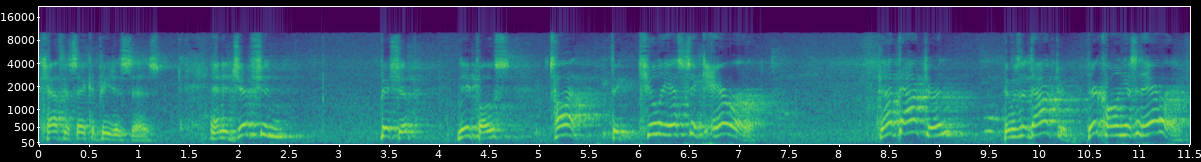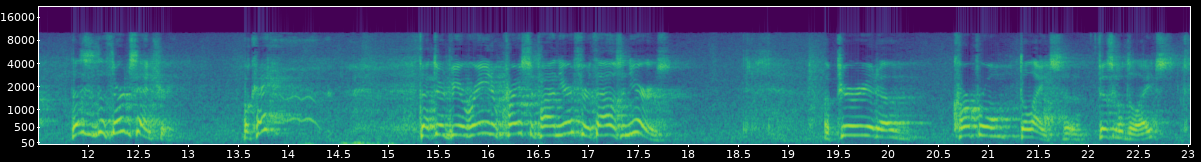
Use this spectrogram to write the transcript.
Catholic Encyclopedia says An Egyptian bishop, Nepos, taught the chiliastic error. Not doctrine, it was a doctrine. They're calling this an error. This is the third century. Okay? That there'd be a reign of Christ upon the earth for a thousand years. A period of corporal delights, uh, physical delights.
